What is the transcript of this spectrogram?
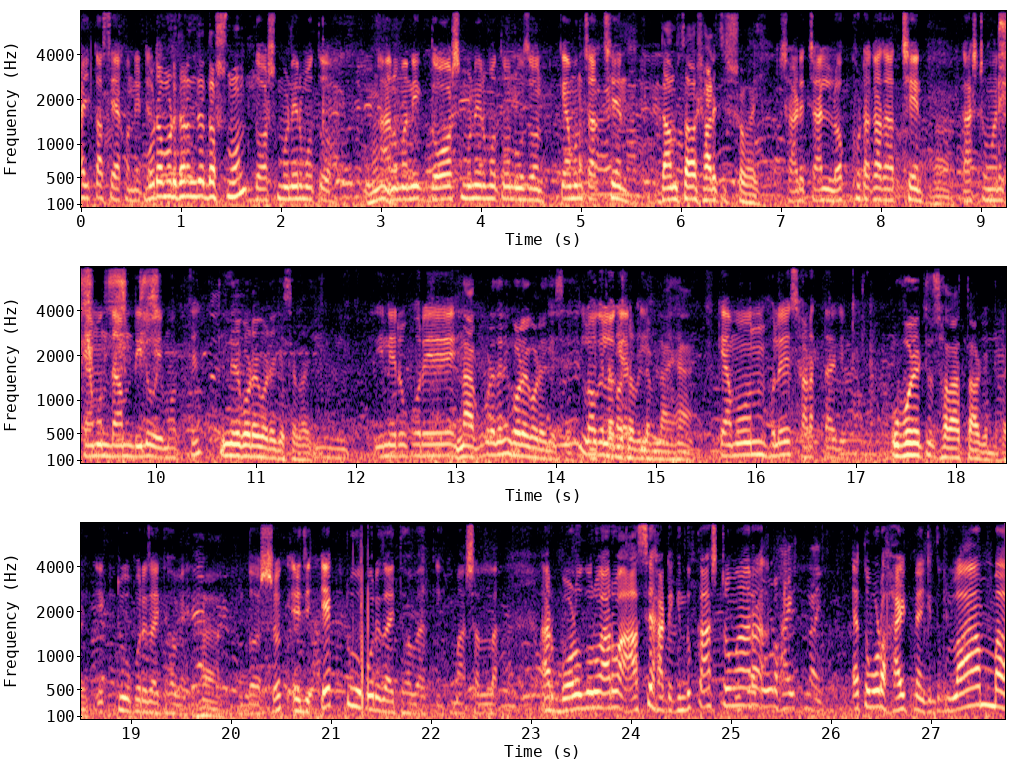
আইতাছে এখন এটা। মোটামুটি ধরেন যে দশ মন। দশ মনের মতো। আনুমানিক দশ মনের মতন ওজন। কেমন চাচ্ছেন? দাম চাওয়া সাড়ে চারশো ভাই। সাড়ে চার লক্ষ টাকা যাচ্ছেন হ্যাঁ। কাস্টমারে কেমন দাম দিল এই মুহূর্তে? তিনের গড়ে গড়ে গেছে ভাই। তিনের উপরে না উপরে জানি গড়ে গড়ে গেছে। লগে লগে কথা আর কি। বললাম না হ্যাঁ। কেমন হলে ছাড়ার টার্গেট উপরে একটু সালাদ টার্গেট ভাই। একটু উপরে যাইতে হবে। হ্যাঁ। দর্শক এই যে একটু উপরে যাইতে হবে আর কি মাশাল্লাহ আর বড় গরু আরও আছে হাটে কিন্তু কাস্টমার হাইট নাই। এত বড় হাইট নাই কিন্তু লম্বা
